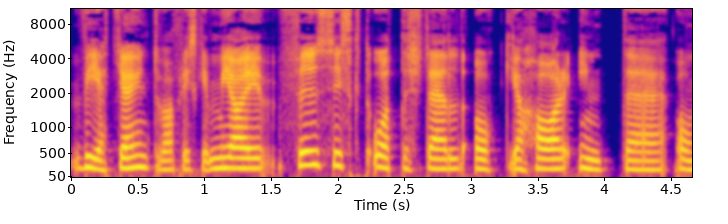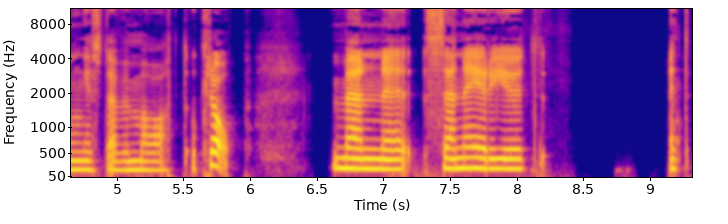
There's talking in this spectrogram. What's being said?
vet jag ju inte vad frisk är. Men jag är fysiskt återställd och jag har inte ångest över mat och kropp. Men eh, sen är det ju ett, ett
